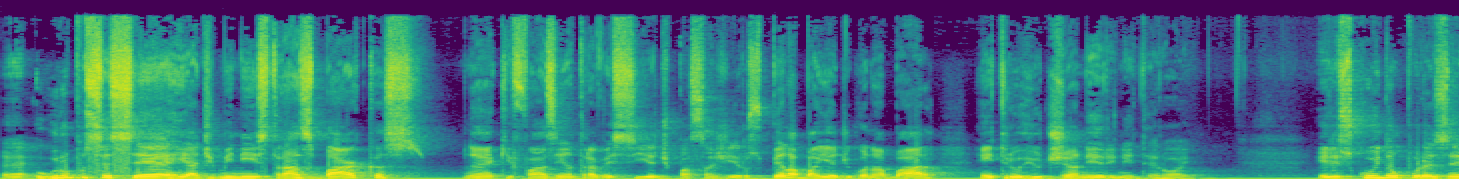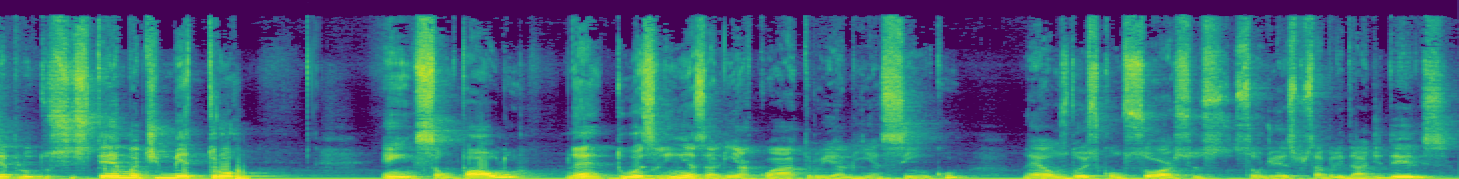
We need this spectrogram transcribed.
É, o grupo CCR administra as barcas né, que fazem a travessia de passageiros pela Baía de Guanabara, entre o Rio de Janeiro e Niterói. Eles cuidam, por exemplo, do sistema de metrô em São Paulo, né, duas linhas, a linha 4 e a linha 5. Né, os dois consórcios são de responsabilidade deles.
